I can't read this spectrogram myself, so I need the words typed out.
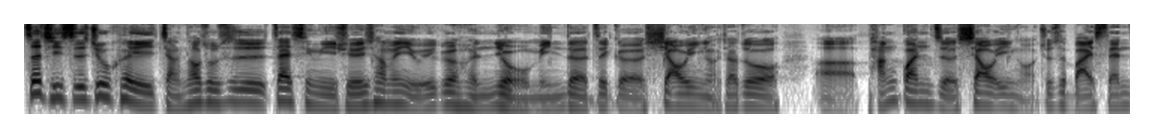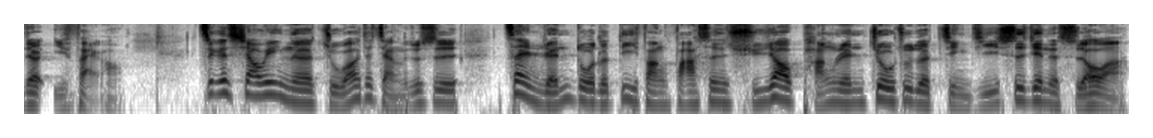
这其实就可以讲到说是在心理学上面有一个很有名的这个效应哦，叫做呃旁观者效应哦，就是 bystander effect 哦。这个效应呢，主要在讲的就是在人多的地方发生需要旁人救助的紧急事件的时候啊，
